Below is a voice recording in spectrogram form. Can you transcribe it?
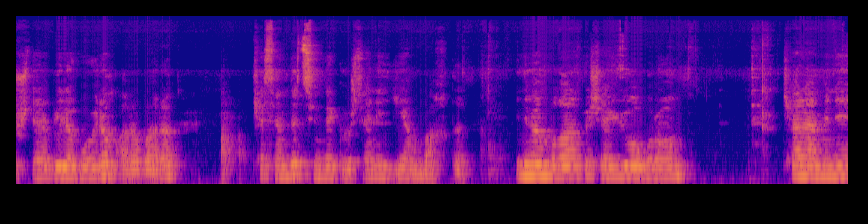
3 dənə belə qoyuram ara-bara. Kəsəndə içində görsəni yeyən vaxtı. İndi mən bunları qəşəng yoğurum. Kələmini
